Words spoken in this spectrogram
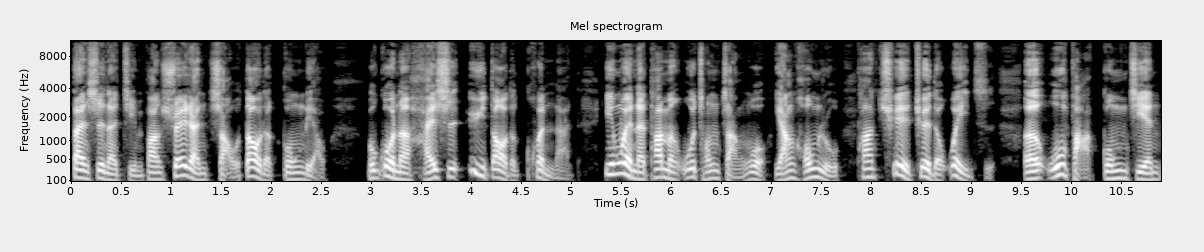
但是呢，警方虽然找到了公寮，不过呢，还是遇到的困难，因为呢，他们无从掌握杨鸿儒他确切的位置，而无法攻坚。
